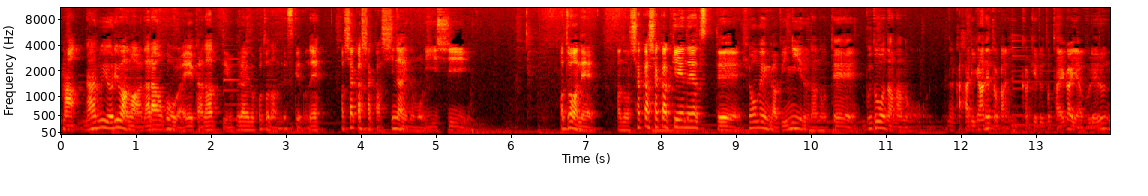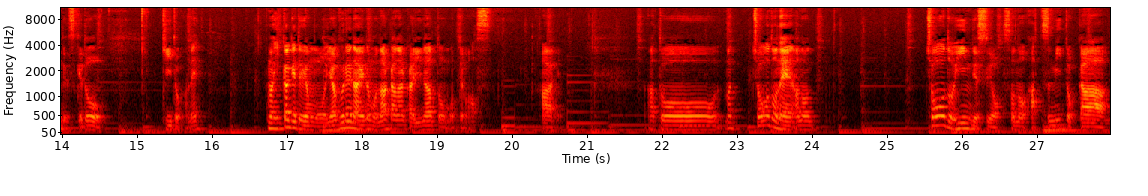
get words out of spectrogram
まあ鳴るよりはまあ鳴らん方がええかなっていうぐらいのことなんですけどね、まあ、シャカシャカしないのもいいし。あとはねあのシャカシャカ系のやつって表面がビニールなのでブドウ棚のなんか針金とかに引っ掛けると大概破れるんですけど木とかね。まあ引っ掛けても破れないのもなかなかいいなと思ってます。はい。あと、まあ、ちょうどねあのちょうどいいんですよ。その厚みとか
